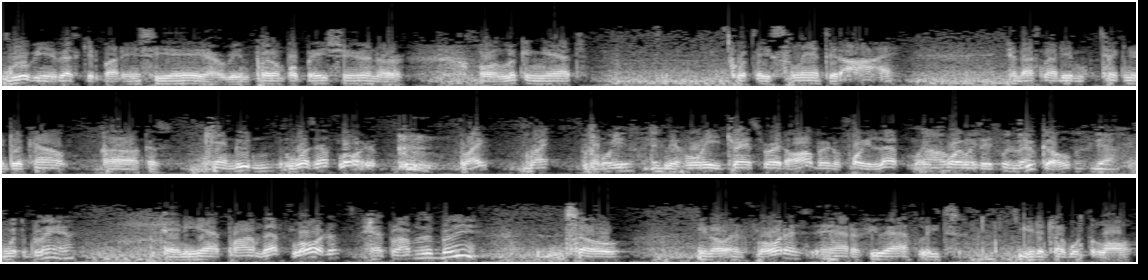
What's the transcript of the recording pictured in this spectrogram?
will be investigated by the NCAA or being put on probation or, or looking at with a slanted eye. And that's not even taken into account because uh, Cam Newton was at Florida, right? Right. Before he, before he transferred to Auburn, before he left, no, before he was at JUCO. Yeah, with the Blinn. And he had problems at Florida. Had problems at Blinn. So you know, and Florida had a few athletes get in trouble with the law,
